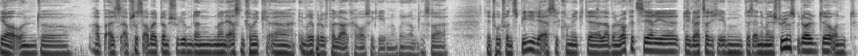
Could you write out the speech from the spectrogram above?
Ja, und äh, habe als Abschlussarbeit beim Studium dann meinen ersten Comic äh, im Reprodukt Verlag herausgegeben. Im Grunde genommen. Das war Der Tod von Speedy, der erste Comic der Love and Rockets Serie, der gleichzeitig eben das Ende meines Studiums bedeutete und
